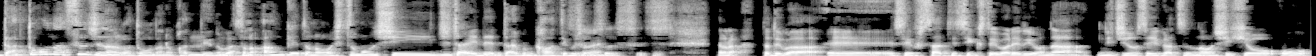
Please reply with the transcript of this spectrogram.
妥当な数字なのかどうなのかっていうのが、うんそのアンケートの質問紙自体でだいぶ変わってくるじゃない？そうですだから、例えば、えー SF36 と言われるような日常生活の指標を、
